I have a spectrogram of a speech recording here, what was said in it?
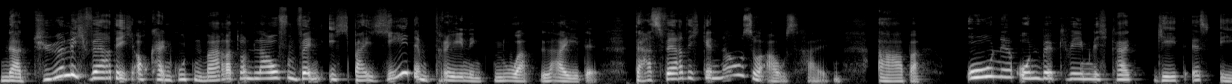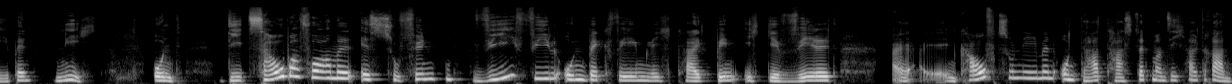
Natürlich werde ich auch keinen guten Marathon laufen, wenn ich bei jedem Training nur leide. Das werde ich genauso aushalten. Aber ohne Unbequemlichkeit geht es eben nicht. Und die Zauberformel ist zu finden, wie viel Unbequemlichkeit bin ich gewillt äh, in Kauf zu nehmen und da tastet man sich halt ran.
